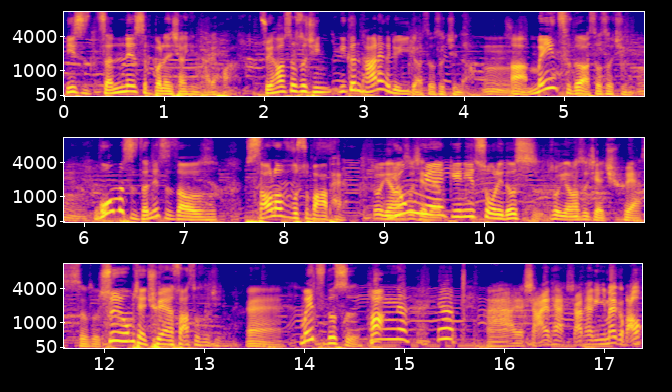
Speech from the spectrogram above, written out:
你是真的是不能相信他的话，最好收收情。你跟他两个就一定要收收情了，嗯啊，每次都要收收情。嗯，我们是真的是遭烧了无数把盘，永远给你说的都是。所以杨老师现在全是收收情，所以我们现在全耍收收情。哎，每次都是。好，哎呀，下一盘，下一盘给你买个包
